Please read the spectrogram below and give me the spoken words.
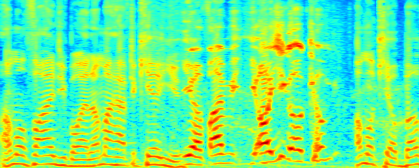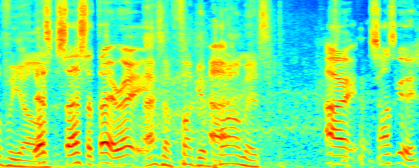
I'm gonna find you, boy, and I'm gonna have to kill you. You gonna find me? Oh, you gonna kill me? I'm gonna kill both of y'all. That's so that's the threat, right? That's a fucking promise. All right, sounds good.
